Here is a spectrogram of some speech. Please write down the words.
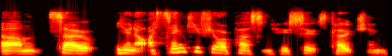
Um, so, you know, I think if you're a person who suits coaching,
